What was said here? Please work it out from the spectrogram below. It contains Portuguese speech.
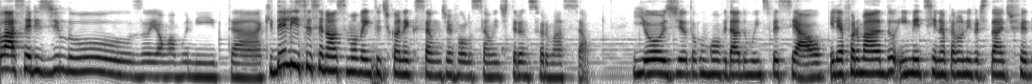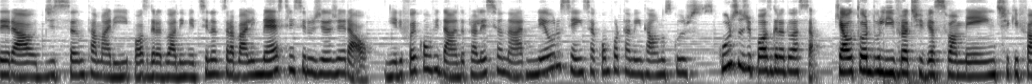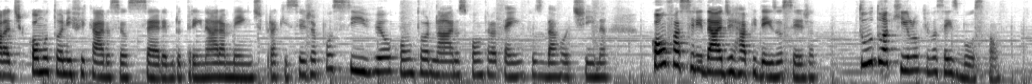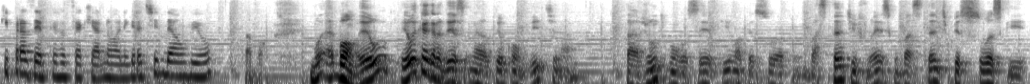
Olá, seres de luz! Oi, alma bonita! Que delícia esse nosso momento de conexão, de evolução e de transformação. E hoje eu tô com um convidado muito especial. Ele é formado em medicina pela Universidade Federal de Santa Maria, pós-graduado em medicina do trabalho e mestre em cirurgia geral. E ele foi convidado para lecionar neurociência comportamental nos cursos, cursos de pós-graduação. Que é autor do livro Ative a Sua Mente, que fala de como tonificar o seu cérebro, treinar a mente para que seja possível contornar os contratempos da rotina com facilidade e rapidez, ou seja, tudo aquilo que vocês buscam. Que prazer ter você aqui, Arnone. Gratidão, viu? Tá bom. Bom, é, eu, eu é que agradeço né, o teu convite, né? Estar tá junto com você aqui, uma pessoa com bastante influência, com bastante pessoas que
